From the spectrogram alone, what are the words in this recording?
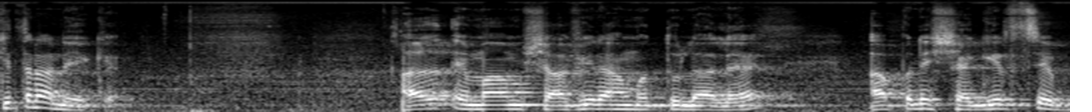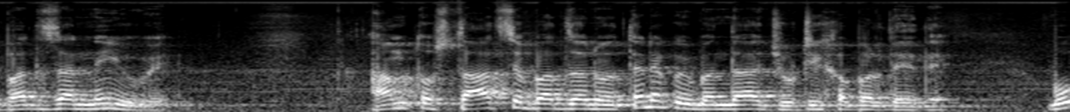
कितना नेक है। हज़रत इमाम शाफ़ी रहमत अपने शगिर से बदजन नहीं हुए। हम तो उस्ताद से बदजन होते ना, कोई बंदा झूठी खबर दे दे। वो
